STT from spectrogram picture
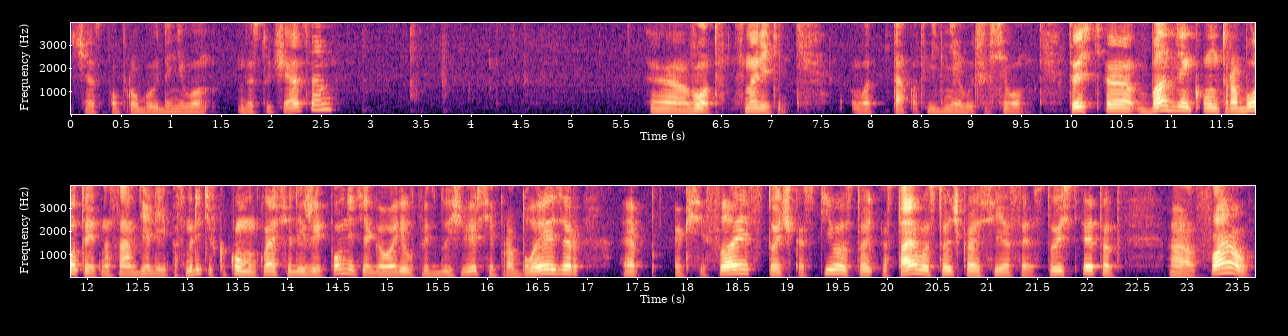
Сейчас попробую до него достучаться. Э, вот, смотрите. Вот так вот виднее лучше всего. То есть э, бандлинг, он работает на самом деле. И посмотрите, в каком он классе лежит. Помните, я говорил в предыдущей версии про Blazor app exercise.stylus.css. То есть этот э, файл,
